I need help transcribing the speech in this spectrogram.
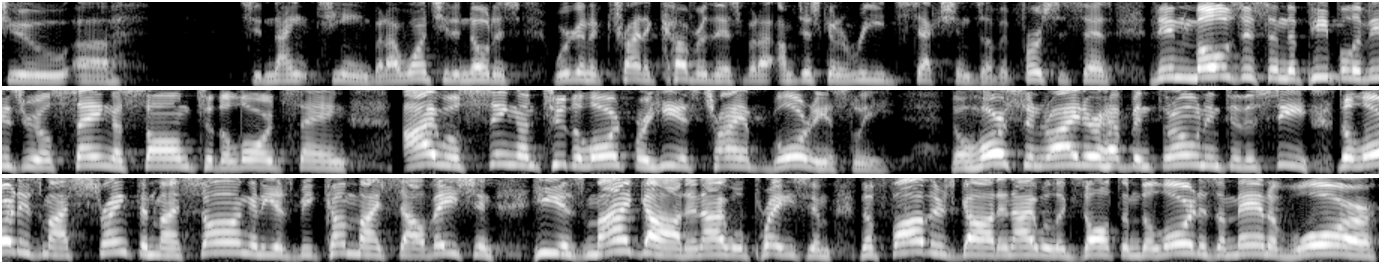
to. Uh, to 19. But I want you to notice we're going to try to cover this, but I'm just going to read sections of it. First, it says, Then Moses and the people of Israel sang a song to the Lord, saying, I will sing unto the Lord, for he has triumphed gloriously. The horse and rider have been thrown into the sea. The Lord is my strength and my song, and he has become my salvation. He is my God, and I will praise him. The Father's God, and I will exalt him. The Lord is a man of war.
